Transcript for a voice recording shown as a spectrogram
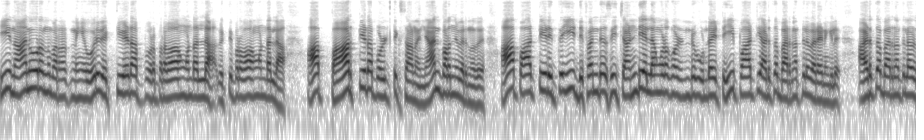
ഈ നാനൂറ് എന്ന് പറഞ്ഞിട്ടുണ്ടെങ്കിൽ ഒരു വ്യക്തിയുടെ പ്ര- പ്രഭാവം കൊണ്ടല്ല വ്യക്തിപ്രഭാവം കൊണ്ടല്ല. ആ പാർട്ടിയുടെ പൊളിറ്റിക്സാണ് ഞാൻ പറഞ്ഞു വരുന്നത് ആ പാർട്ടിയുടെ ഈ ഡിഫൻഡേഴ്സ് ഈ ചണ്ടി എല്ലാം കൂടെ കൊണ്ട് കൊണ്ടുപോയിട്ട് ഈ പാർട്ടി അടുത്ത ഭരണത്തിൽ വരണമെങ്കിൽ അടുത്ത ഭരണത്തിൽ അവർ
